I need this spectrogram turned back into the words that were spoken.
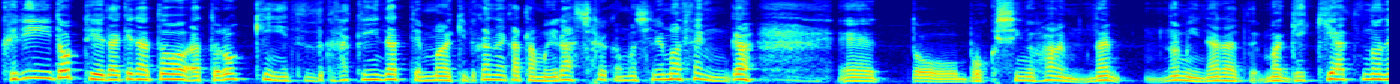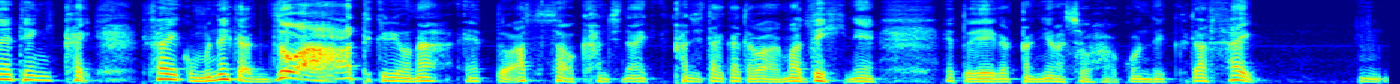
クリードっていうだけだと、あとロッキーに続く作品だって、まあ気づかない方もいらっしゃるかもしれませんが、えー、っと、ボクシングファンのみならず、まあ激アツのね、展開、最後胸からゾワーってくるような、えっと、熱さを感じない、感じたい方は、まあぜひね、えっと、映画館に足を運んでください。うん。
